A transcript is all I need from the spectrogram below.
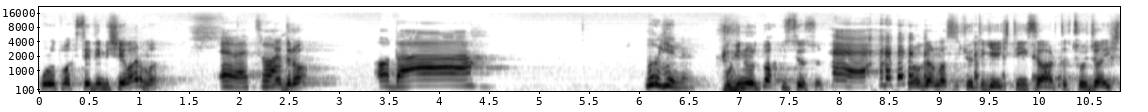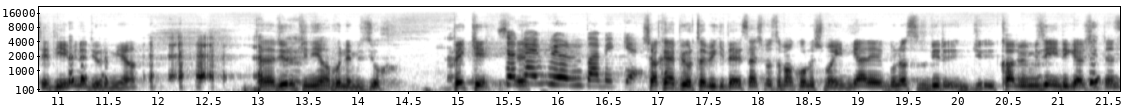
unutmak istediğin bir şey var mı? Evet var. Nedir o? O da bugünü. Bugün unutmak mı istiyorsun? He. Program nasıl kötü geçtiyse artık çocuğa işledi yemin ediyorum ya. Ben de diyorum ki niye abonemiz yok? Peki. Şaka e, yapıyorum tabii ki. şaka yapıyor tabii ki de. Saçma sapan konuşmayın. Yani bu nasıl bir kalbimize indi gerçekten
